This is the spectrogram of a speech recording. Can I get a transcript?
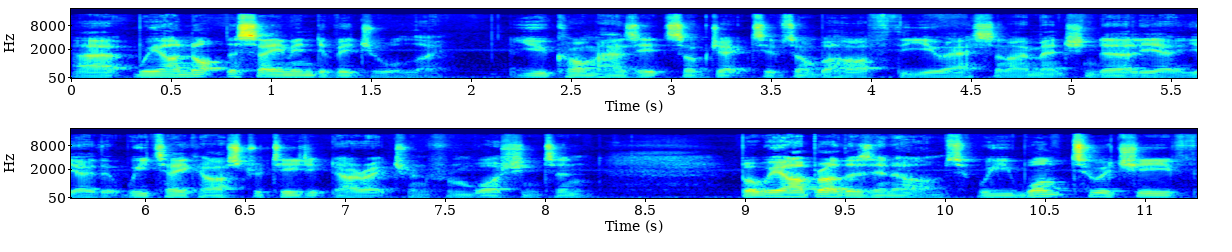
Uh, we are not the same individual though. EUCOM has its objectives on behalf of the US, and I mentioned earlier, you know, that we take our strategic direction from Washington, but we are brothers in arms. We want to achieve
